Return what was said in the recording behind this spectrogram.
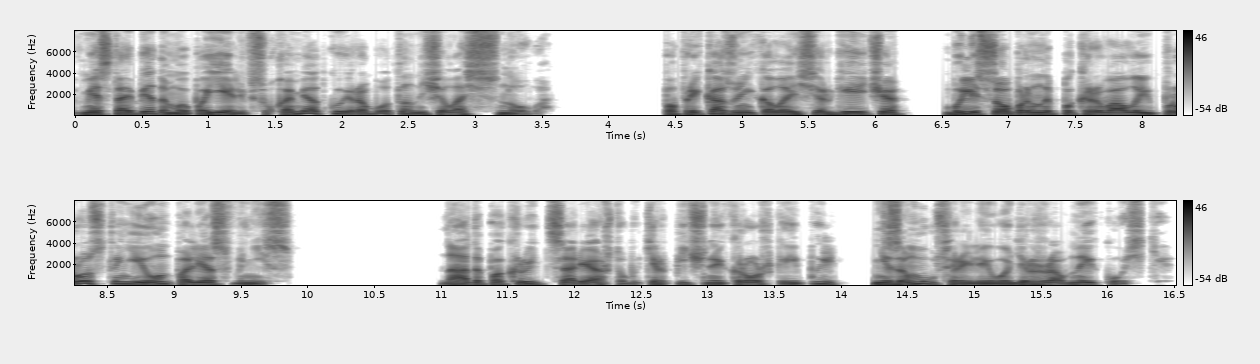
Вместо обеда мы поели в сухомятку, и работа началась снова. По приказу Николая Сергеевича были собраны покрывало и простыни, и он полез вниз. Надо покрыть царя, чтобы кирпичная крошка и пыль не замусорили его державные кости.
